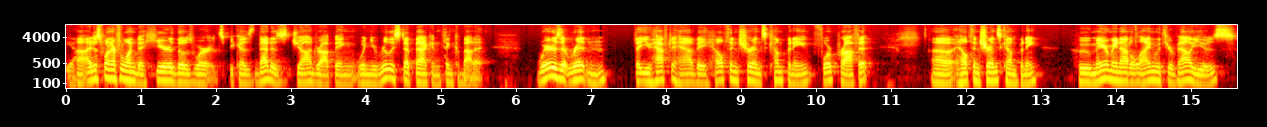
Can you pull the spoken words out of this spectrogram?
Yeah. Uh, I just want everyone to hear those words because that is jaw dropping when you really step back and think about it. Where is it written that you have to have a health insurance company for profit, uh, health insurance company who may or may not align with your values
